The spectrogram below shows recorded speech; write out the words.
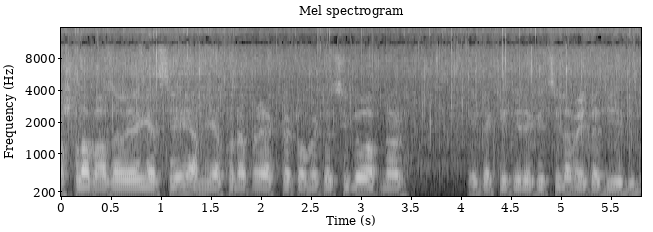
মশলা ভাজা হয়ে গেছে। আমি এখন আপনার একটা টমেটো ছিল, আপনার এটা কেটে রেখেছিলাম, এটা দিয়ে দিব।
